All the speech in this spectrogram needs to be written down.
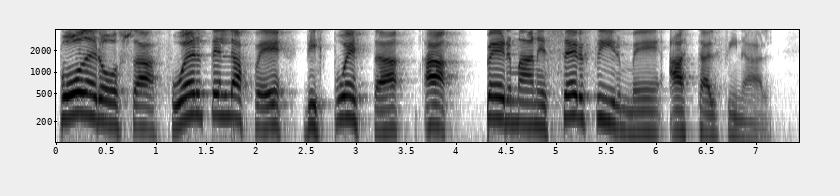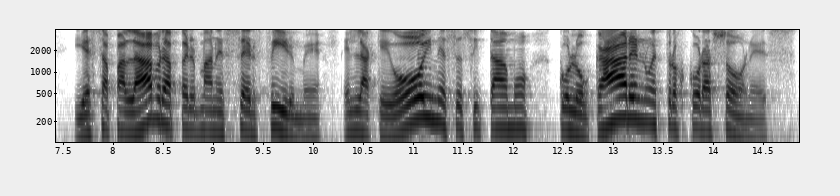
poderosa, fuerte en la fe, dispuesta a permanecer firme hasta el final. Y esa palabra permanecer firme es la que hoy necesitamos colocar en nuestros corazones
